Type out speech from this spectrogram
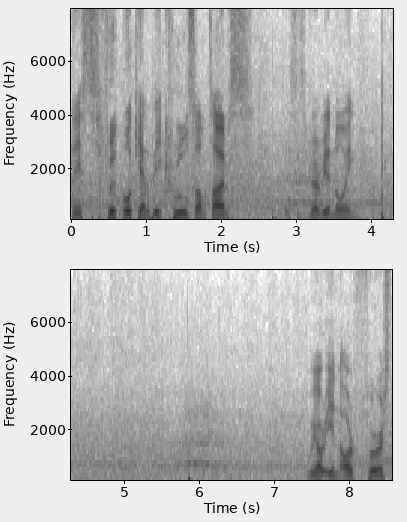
This football can be cruel sometimes. This is very annoying. We are in our first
